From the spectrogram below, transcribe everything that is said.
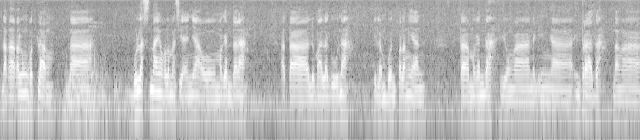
nakakalungkot lang na bulas na yung kalamansian niya o maganda na. At ah, lumalago na. Ilang buwan pa lang yan. At ah, maganda yung ah, naging ah, entrada ng ah,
